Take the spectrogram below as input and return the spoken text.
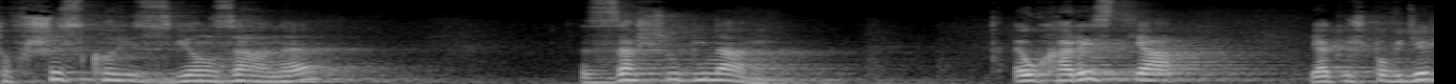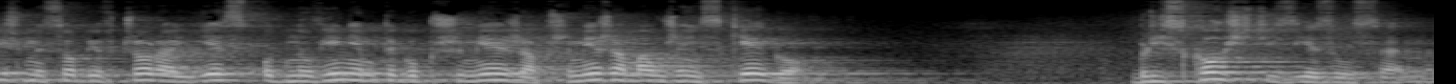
To wszystko jest związane z zaślubinami. Eucharystia, jak już powiedzieliśmy sobie wczoraj, jest odnowieniem tego przymierza, przymierza małżeńskiego, bliskości z Jezusem,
